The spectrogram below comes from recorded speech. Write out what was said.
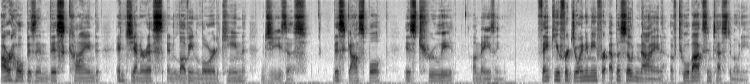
Our hope is in this kind and generous and loving Lord, King Jesus. This gospel is truly amazing. Thank you for joining me for episode 9 of Toolbox and Testimony.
